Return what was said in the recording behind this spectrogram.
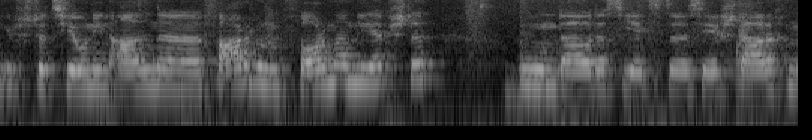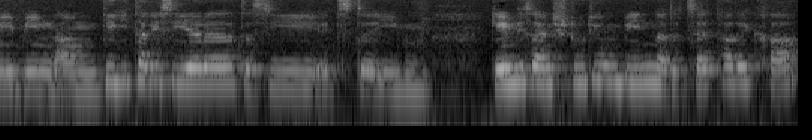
Illustration in allen Farben und Formen am liebsten. Und auch, dass ich jetzt äh, sehr stark mich bin am Digitalisieren, dass ich jetzt äh, im Game Design Studium bin an der ZHDK.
